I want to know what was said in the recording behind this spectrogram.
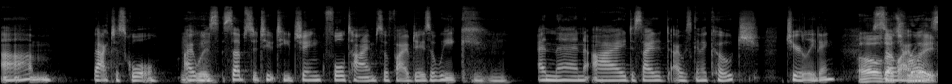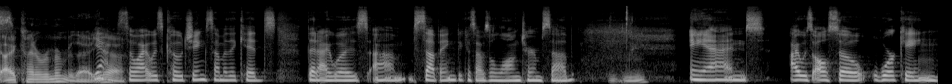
um, back to school, I Mm-hmm. was substitute teaching full time, so five days a week. Mm-hmm. And then I decided I was going to coach cheerleading. Oh, So that's I right. was- I kind of remember that. yeah, Yeah. So I was coaching some of the kids that I was um, subbing because I was a long term sub. Mm-hmm. And I was also working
